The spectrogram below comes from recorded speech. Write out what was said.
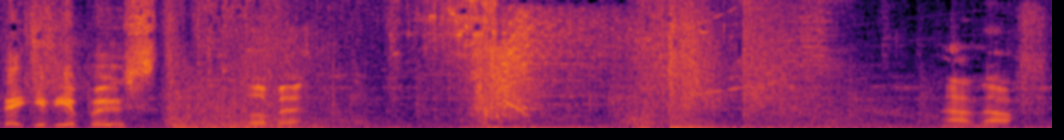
They give you a boost? A little bit. Not enough.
